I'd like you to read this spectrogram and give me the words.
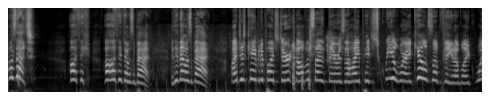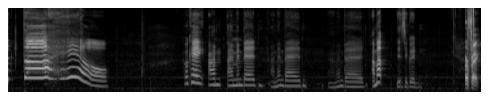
What was that? Oh, I think. Oh, I think that was a bat. I think that was a bat. I just came in to punch dirt, and all of a sudden there was a high pitched squeal where I killed something, and I'm like, what the hell? Okay, I'm I'm in bed. I'm in bed. I'm in bed. I'm up. Is it good? Perfect.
